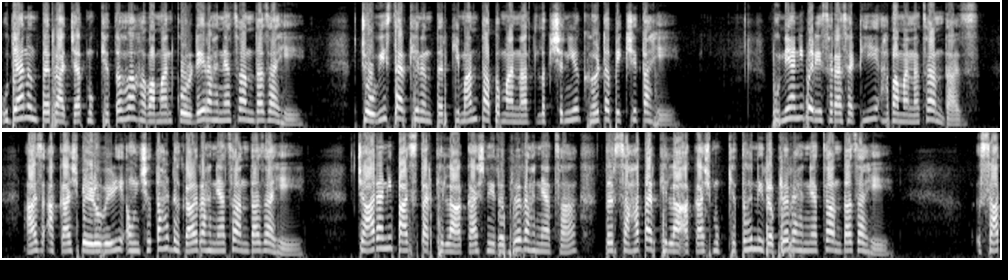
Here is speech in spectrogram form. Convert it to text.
उद्यानंतर राज्यात मुख्यतः हवामान कोरडे राहण्याचा अंदाज आहे. चोवीस तारखेनंतर किमान तापमानात लक्षणीय घट अपेक्षित आहे. पुणे आणि परिसरासाठी हवामानाचा अंदाज. आज आकाश वेळोवेळी अंशतः ढगाळ राहण्याचा अंदाज आहे. चार आणि पाच तारखेला आकाश निरभ्र राहण्याचा तर सहा तारखेला आकाश मुख्यतः निरभ्र राहण्याचा अंदाज आहे. सात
